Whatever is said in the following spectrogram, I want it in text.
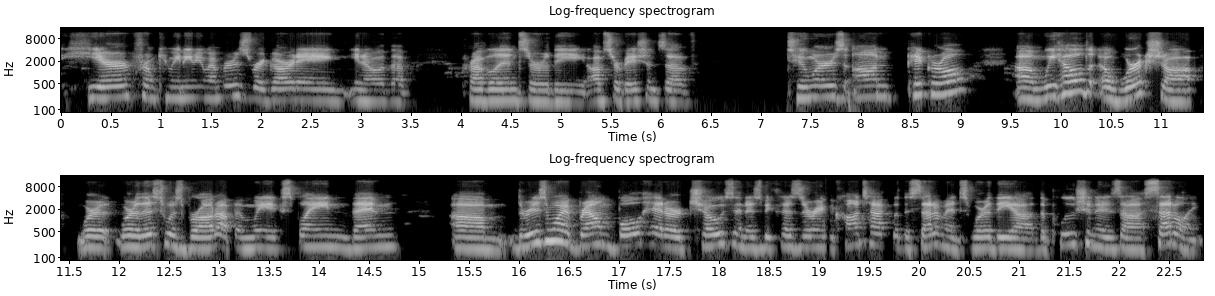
hear from community members regarding, you know, the prevalence or the observations of tumors on pickerel. Um, we held a workshop where where this was brought up, and we explained then um, the reason why brown bullhead are chosen is because they're in contact with the sediments where the uh, the pollution is uh, settling.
